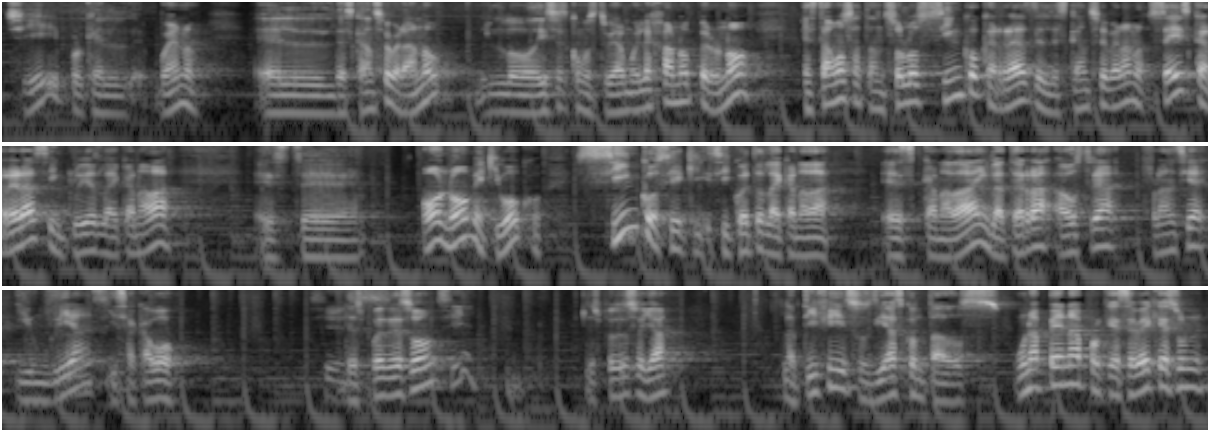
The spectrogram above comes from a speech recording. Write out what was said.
Sí, porque el, bueno, el descanso de verano lo dices como si estuviera muy lejano, pero no. Estamos a tan solo cinco carreras del descanso de verano. Seis carreras, incluyes la de Canadá. Este. Oh, no, me equivoco. Cinco si, si cuentas la de Canadá. Es Canadá, Inglaterra, Austria, Francia y Hungría y se acabó. después de eso. Sí. Después de eso ya. Latifi, sus días contados. Una pena porque se ve que es un,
